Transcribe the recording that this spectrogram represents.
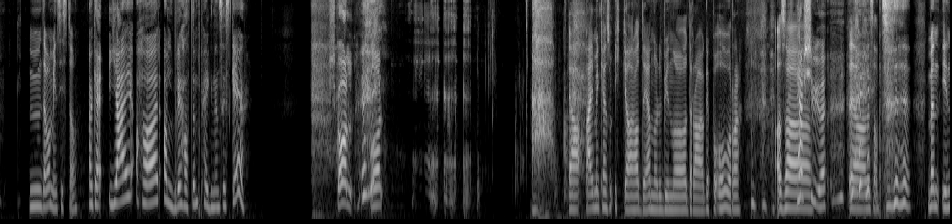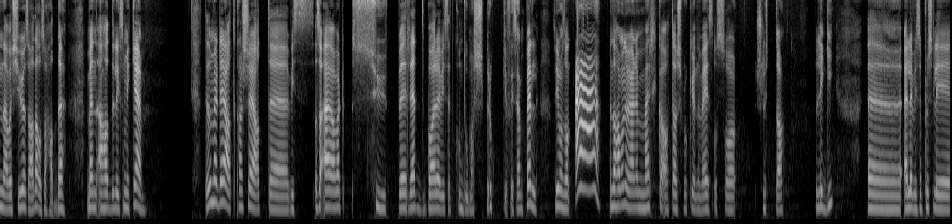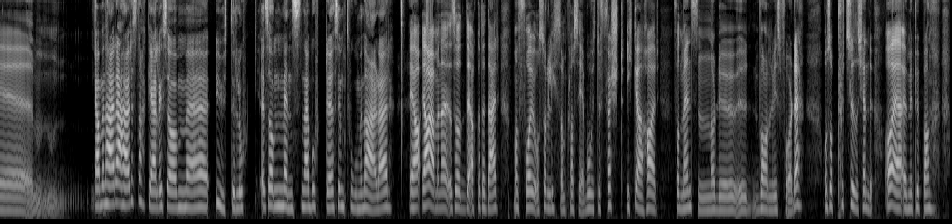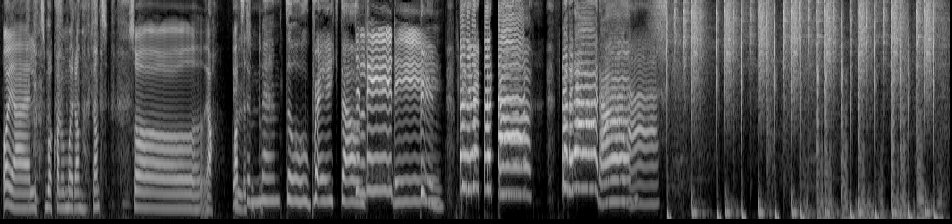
Mm, det var min siste òg. Ok, jeg har aldri hatt en pregnancy scare. Skål! Skål. Ja, nei, men hvem som ikke har hatt det når du begynner å drage på året? Altså Jeg er 20. Ja, det er sant. Men innen jeg var 20, så hadde jeg også hatt det. Men jeg hadde liksom ikke Det er noe mer det at kanskje at eh, hvis Altså, jeg har vært superredd bare hvis et kondom har sprukket, for eksempel. Så gir man sånn Æ! Men da har man jo gjerne merka at det har sprukket underveis, og så slutta å ligge i. Eh, eller hvis jeg plutselig mm, Ja, men her, her snakker jeg liksom uh, utelukk sånn mensen er borte, symptomene er der. Ja, ja, ja men altså, det akkurat det der. Man får jo også litt sånn placebo hvis du først ikke har fått mensen når du uh, vanligvis får det, og så plutselig så kjenner du Å, jeg er øm i puppene. Å, jeg er litt småkald om morgenen. Ikke sant? Så ja. It's the mental breakdown. Dun.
